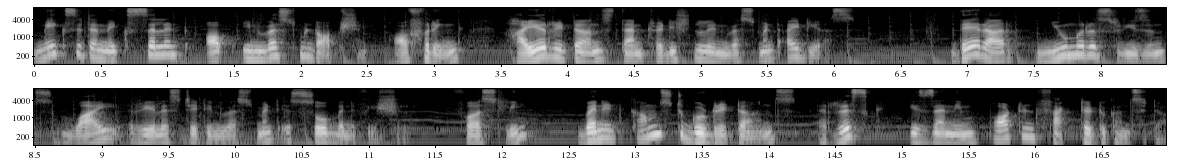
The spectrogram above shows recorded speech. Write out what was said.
makes it an excellent op- investment option, offering higher returns than traditional investment ideas. There are numerous reasons why real estate investment is so beneficial. Firstly, when it comes to good returns, risk is an important factor to consider,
